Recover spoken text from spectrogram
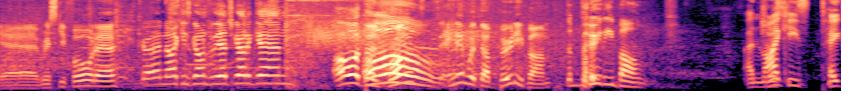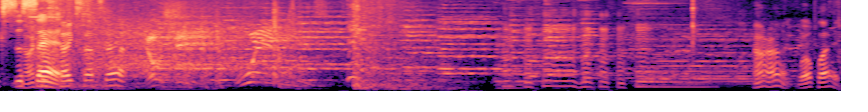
Yeah, risky forward air. Nike's going for the edge guard again. Oh, the Oh. hit him with the booty bump. The booty bump. And Just- Nikes takes the Nikes set. takes that set. All right, well played.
